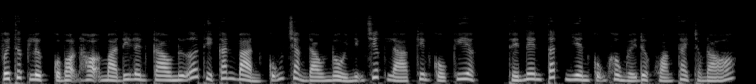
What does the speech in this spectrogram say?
Với thực lực của bọn họ mà đi lên cao nữa thì căn bản cũng chẳng đào nổi những chiếc lá kiên cố kia, thế nên tất nhiên cũng không lấy được khoáng thạch trong đó.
